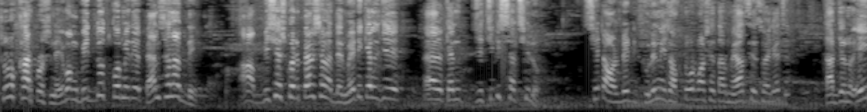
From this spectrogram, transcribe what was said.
সুরক্ষার প্রশ্নে এবং বিদ্যুৎ কর্মীদের, পেনশনারদের বিশেষ করে পেনশনারদের, মেডিকেল যে যে চিকিৎসা ছিল, সেটা অলরেডি তুলে নিয়েছে। অক্টোবর মাসে তার মেয়াদ শেষ হয়ে গেছে। তার জন্য এই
